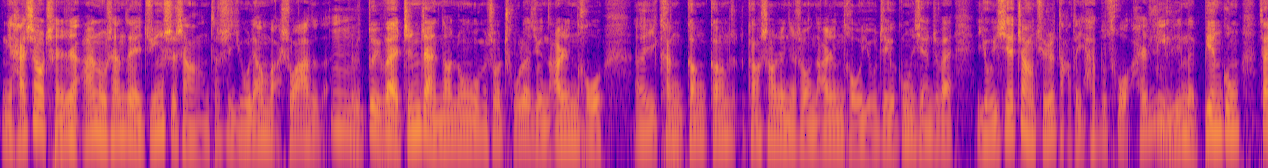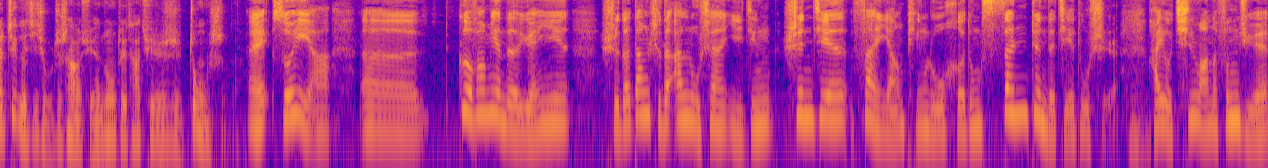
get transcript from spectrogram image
你还是要承认，安禄山在军事上他是有两把刷子的，就是对外征战当中，我们说除了就拿人头，呃，一看刚刚刚上任的时候拿人头有这个贡献之外，有一些仗确实打得也还不错，还立了一定的边功。在这个基础之上，玄宗对他确实是重视的。哎，所以啊，呃。各方面的原因，使得当时的安禄山已经身兼范阳、平卢、河东三镇的节度使，还有亲王的封爵，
